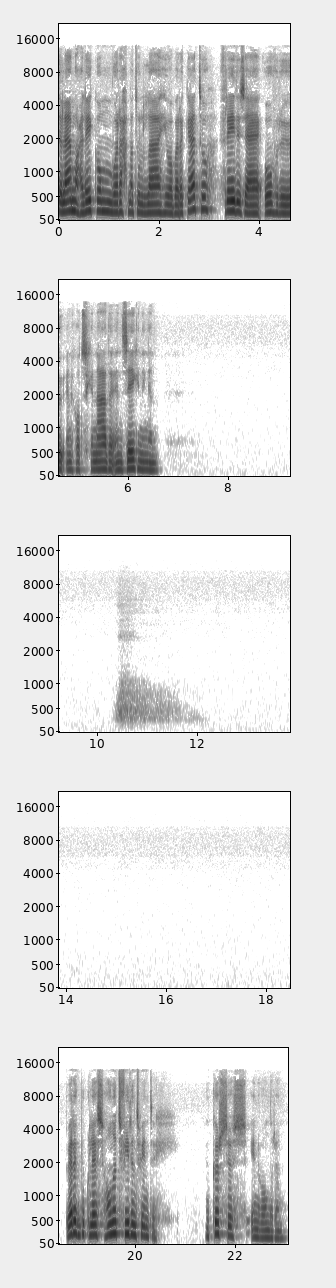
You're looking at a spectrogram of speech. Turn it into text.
Assalamu alaikum wa rahmatullahi wa barakatuh. Vrede zij over u en Gods genade en zegeningen. Werkboekles 124. Een cursus in wonderen.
